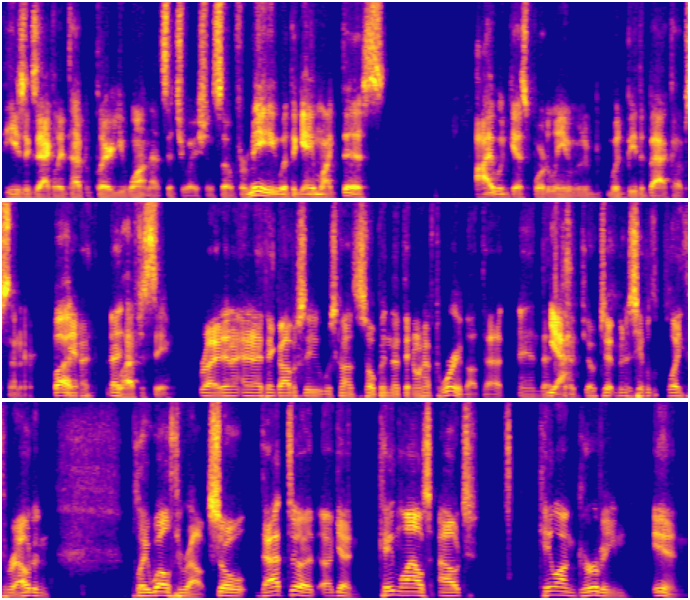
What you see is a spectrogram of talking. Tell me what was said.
he's exactly the type of player you want in that situation. So for me, with a game like this, I would guess Bortolini would, would be the backup center, but yeah, I, we'll have to see. Right, and and I think obviously Wisconsin's hoping that they don't have to worry about that, and that, yeah. Joe Tippmann is able to play throughout and play well throughout. So that uh, again, Kayden Lyles out, Kalon Gervin in,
